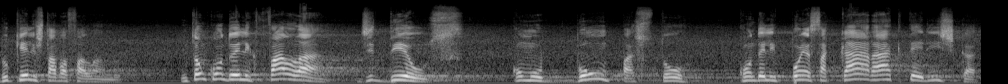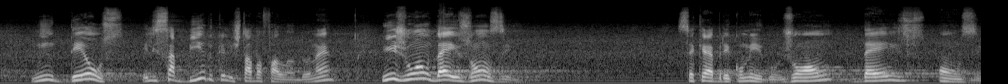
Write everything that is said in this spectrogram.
do que ele estava falando. Então, quando ele fala de Deus como bom pastor, quando ele põe essa característica em Deus, ele sabia do que ele estava falando, né? Em João 10, 11, você quer abrir comigo? João 10, 11.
